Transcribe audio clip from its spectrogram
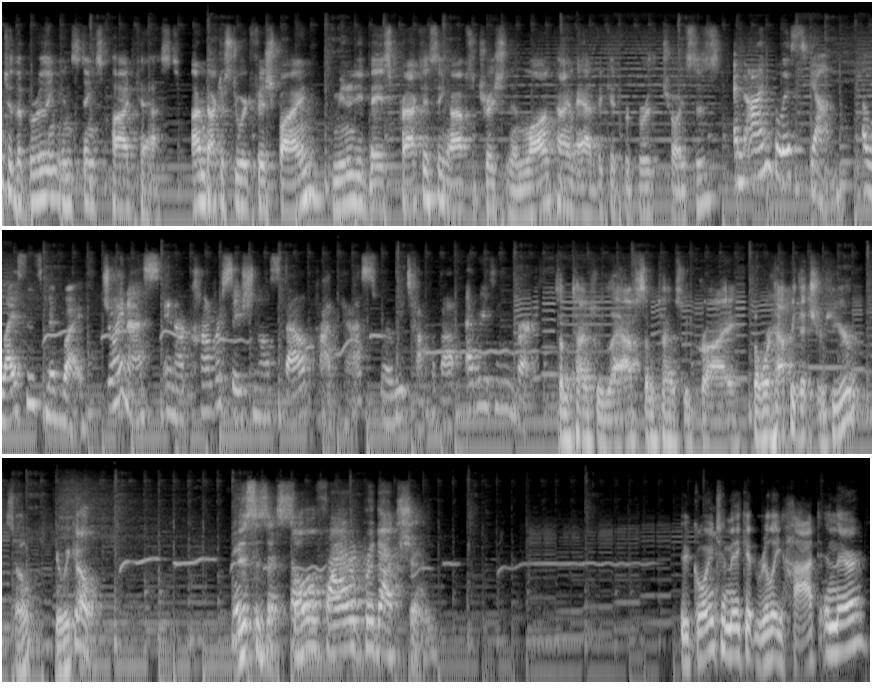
to the Birthing Instincts podcast. I'm Dr. Stuart Fishbein, community based practicing obstetrician and longtime advocate for birth choices. And I'm Bliss Young, a licensed midwife. Join us in our conversational style podcast where we talk about everything birth. Sometimes we laugh, sometimes we cry, but we're happy that you're here. So here we go. This, this is a soul Soulfire production. You're going to make it really hot in there?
